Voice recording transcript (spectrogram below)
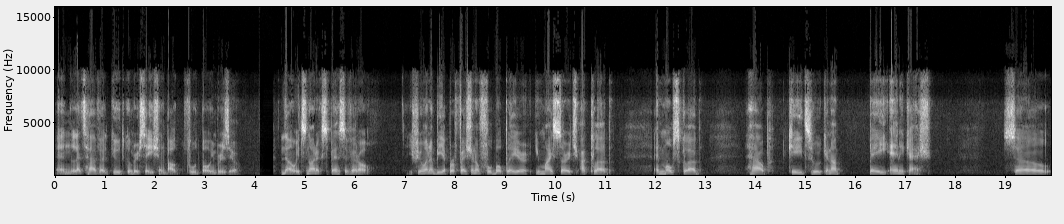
and let's have a good conversation about football in Brazil. No, it's not expensive at all. If you want to be a professional football player, you might search a club, and most clubs help kids who cannot pay any cash. So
